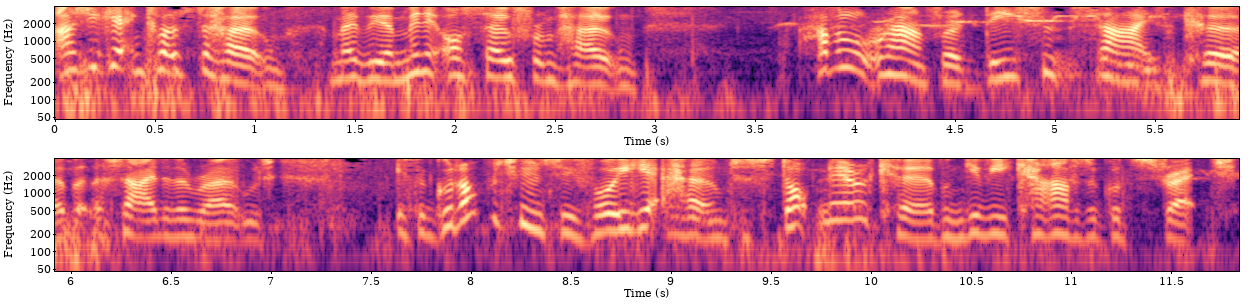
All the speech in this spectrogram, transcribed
As you're getting close to home maybe a minute or so from home have a look around for a decent sized curb at the side of the road. It's a good opportunity before you get home to stop near a curb and give your calves a good stretch.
